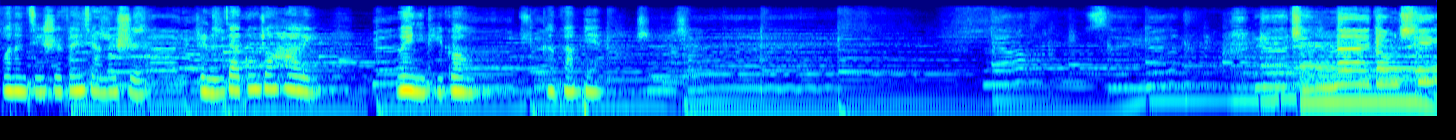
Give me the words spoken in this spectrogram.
不能及时分享的是，只能在公众号里为你提供，更方便。尘埃动情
